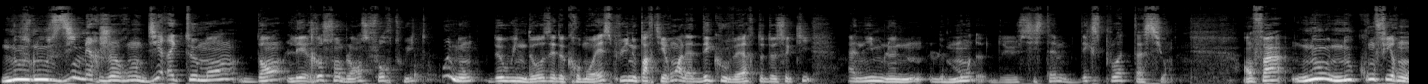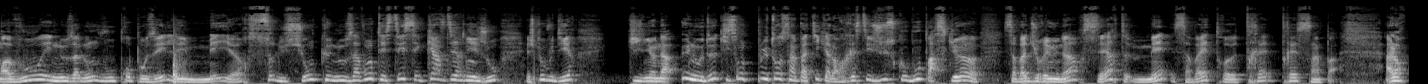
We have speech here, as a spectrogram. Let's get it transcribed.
Nous nous immergerons directement dans les ressemblances fortuites ou non de Windows et de Chrome OS, puis nous partirons à la découverte de ce qui anime le, le monde du système d'exploitation. Enfin, nous nous confierons à vous et nous allons vous proposer les meilleures solutions que nous avons testées ces 15 derniers jours. Et je peux vous dire qu'il y en a une ou deux qui sont plutôt sympathiques. Alors restez jusqu'au bout parce que ça va durer une heure, certes, mais ça va être très très sympa. Alors,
